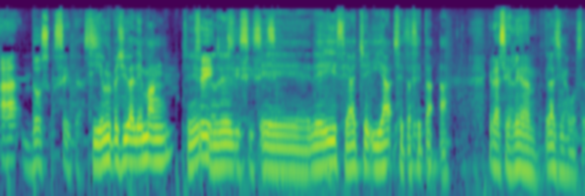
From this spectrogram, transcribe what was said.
A 2 Z. Sí, es un apellido alemán, ¿sí? Sí, sí, sí, eh, D I C H I A Z Z A. Gracias, Lean. Gracias a vos.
